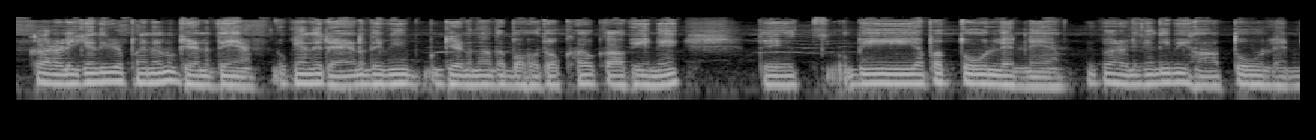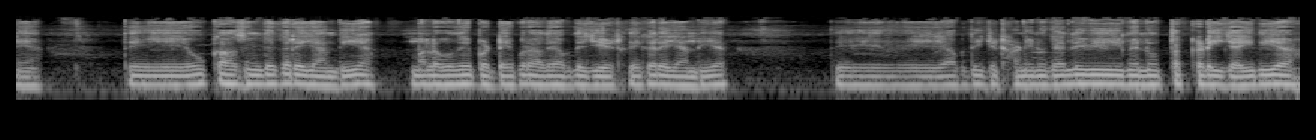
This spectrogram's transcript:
ਘਰ ਵਾਲੀ ਕਹਿੰਦੀ ਵੀ ਆਪਾਂ ਇਹਨਾਂ ਨੂੰ ਗਿਣਦੇ ਆ। ਉਹ ਕਹਿੰਦੇ ਰਹਿਣ ਦੇ ਵੀ ਗਿਣਨਾ ਤਾਂ ਬਹੁਤ ਔਖਾ, ਉਹ ਕਾਫੀ ਨੇ। ਤੇ ਵੀ ਆਪਾਂ ਤੋਲ ਲੈਨੇ ਆ। ਘਰ ਵਾਲੀ ਕਹਿੰਦੀ ਵੀ ਹਾਂ, ਤੋਲ ਲੈਨੇ ਆ। ਤੇ ਉਹ ਕਾਸਿਮ ਦੇ ਘਰੇ ਜਾਂਦੀ ਆ। ਮਤਲਬ ਉਹਦੇ ਵੱਡੇ ਭਰਾ ਦੇ ਆਪਦੇ ਜੇਠ ਦੇ ਘਰੇ ਜਾਂਦੀ ਆ। ਤੇ ਆਪਦੀ ਜਠਾਣੀ ਨੂੰ ਕਹਿੰਦੀ ਵੀ ਮੈਨੂੰ ਤੱਕੜੀ ਚਾਹੀਦੀ ਆ,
